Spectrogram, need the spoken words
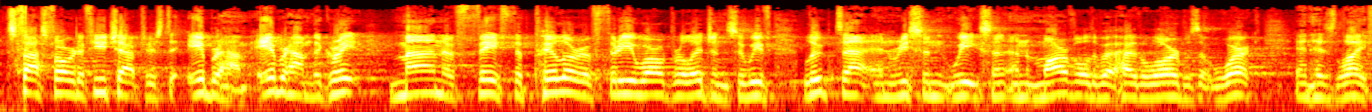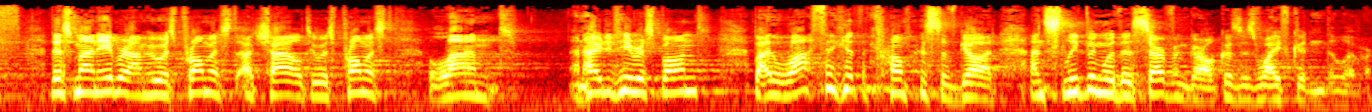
Let's fast forward a few chapters to Abraham. Abraham, the great man of faith, the pillar of three world religions, who we've looked at in recent weeks and, and, marveled about how the Lord was at work in his life. This man, Abraham, who was promised a child, who was promised land, and how did he respond? By laughing at the promise of God and sleeping with his servant girl because his wife couldn't deliver.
